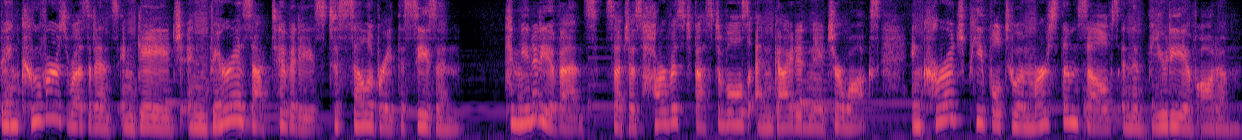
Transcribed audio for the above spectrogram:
Vancouver's residents engage in various activities to celebrate the season. Community events, such as harvest festivals and guided nature walks, encourage people to immerse themselves in the beauty of autumn.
